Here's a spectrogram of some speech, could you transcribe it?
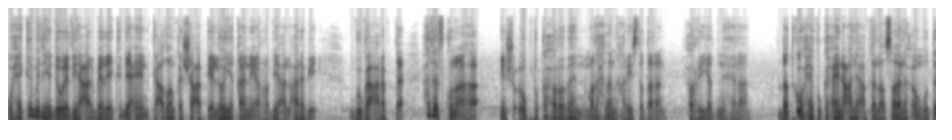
waxay ka mid ahayd dowladihii carabeed ee ka dhaceen kacdoonka shacabka ee loo yaqaanay alrabiic alcarabi guga carabta hadafkuna ahaa in shucuubtu ka xoroobaan madaxda naxariista daran xorriyadna helaan. Dadku waxay ku kaceen cali cabdalla saalax oo muddo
